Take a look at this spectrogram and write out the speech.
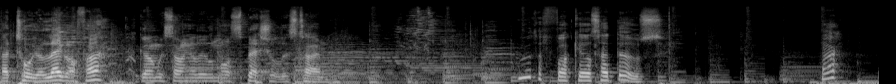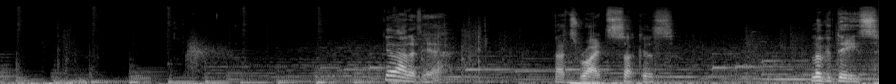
That tore your leg off, huh? Going with something a little more special this time. The fuck else had those? Huh? Get out of here. That's right, suckers. Look at these.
